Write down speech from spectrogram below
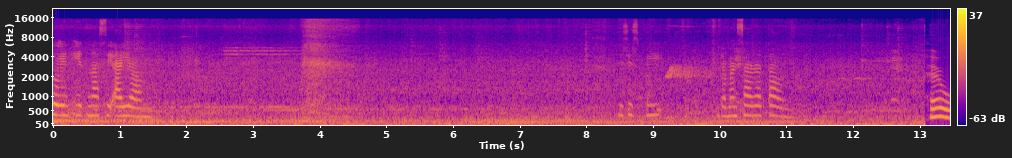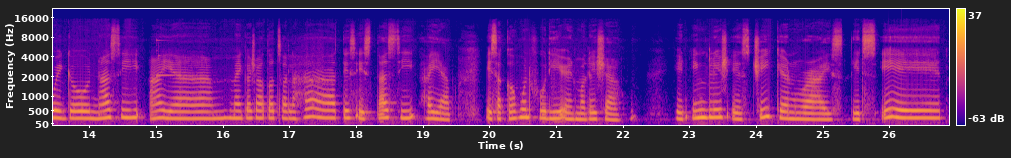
go and eat nasi ayam. This is the Damansara town. Here we go, nasi ayam. Mega shoutout sa lahat. This is nasi ayam. It's a common food here in Malaysia. In English is chicken rice. Let's eat.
